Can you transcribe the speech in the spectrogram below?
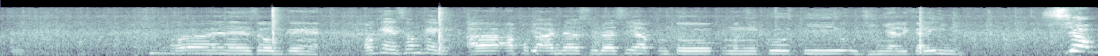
aku. Oh ini Songkeng. ya. Oke Songkeng, eh, apakah anda sudah siap untuk mengikuti uji nyali kali ini? Siap.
